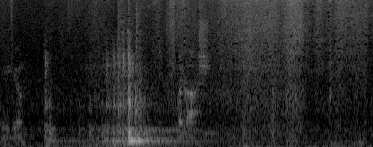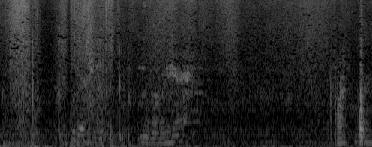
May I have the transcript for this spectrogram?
There you go. Oh my gosh. Move over here. Forward, forward.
